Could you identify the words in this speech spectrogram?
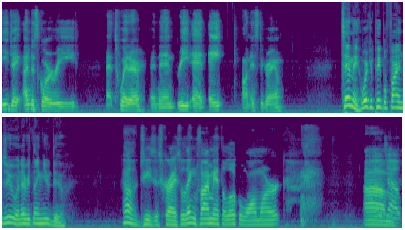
EJ underscore Reed at Twitter, and then Reed at eight on Instagram. Timmy, where can people find you and everything you do? Oh Jesus Christ! Well, they can find me at the local Walmart. No Um, joke.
